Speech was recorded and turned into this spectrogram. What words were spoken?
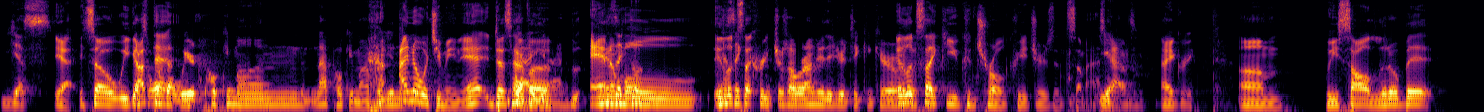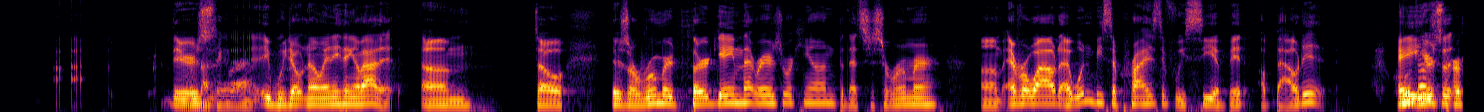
Yes. Yeah. So we That's got that. that weird Pokemon, not Pokemon, but you know, I know what you mean. It does have Yeah, a yeah. It has, like, animal. it, it looks like, like creatures all around you that you're taking care of. it looks like you control creatures in some aspects. Yeah. I agree. Um, we saw a little bit. uh, There's nothing about eh, we don't know anything about it. Um, so there's a rumored third game that Rare's working on, but that's just a rumor. Um, Everwild, I wouldn't be surprised if we see a bit about it. Who hey, here's a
